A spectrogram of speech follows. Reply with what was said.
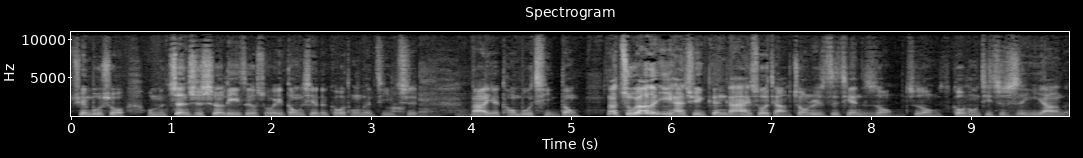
宣布说，我们正式设立这个所谓东协的沟通的机制，okay, 嗯、那也同步启动。那主要的意涵其实跟刚才所讲中日之间的这种这种沟通机制是一样的，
